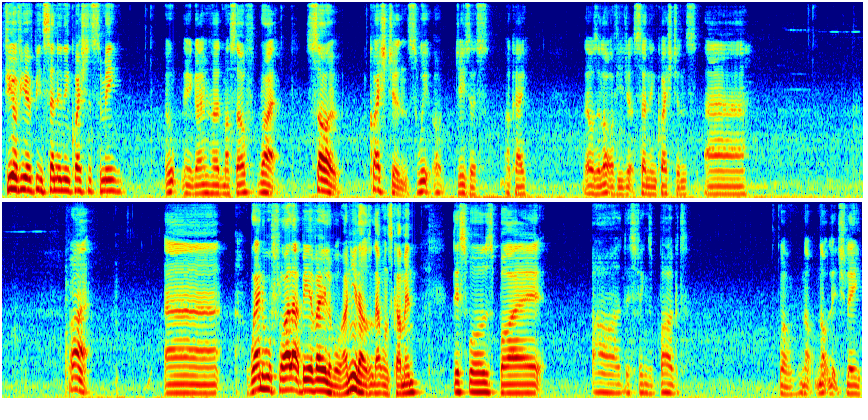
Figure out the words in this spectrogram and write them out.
A few of you have been sending in questions to me. Oh, there you go. Heard myself. Right. So questions. We oh Jesus. Okay. There was a lot of you just sending questions. Uh, right. Uh, when will Flylat be available? I knew that was, that one's coming. This was by. Oh, this thing's bugged. Well, not not literally.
